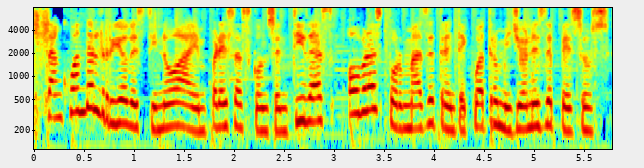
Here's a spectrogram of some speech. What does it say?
San Juan del Río destinó a empresas consentidas obras por más de 34 millones de pesos.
